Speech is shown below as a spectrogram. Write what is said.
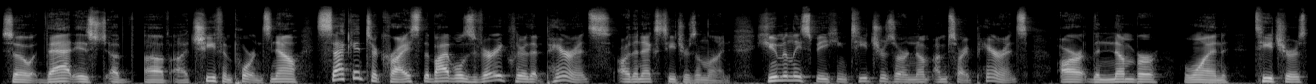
so that is of, of uh, chief importance. Now, second to Christ, the Bible is very clear that parents are the next teachers in line. Humanly speaking, teachers are num- I'm sorry, parents are the number one teachers.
